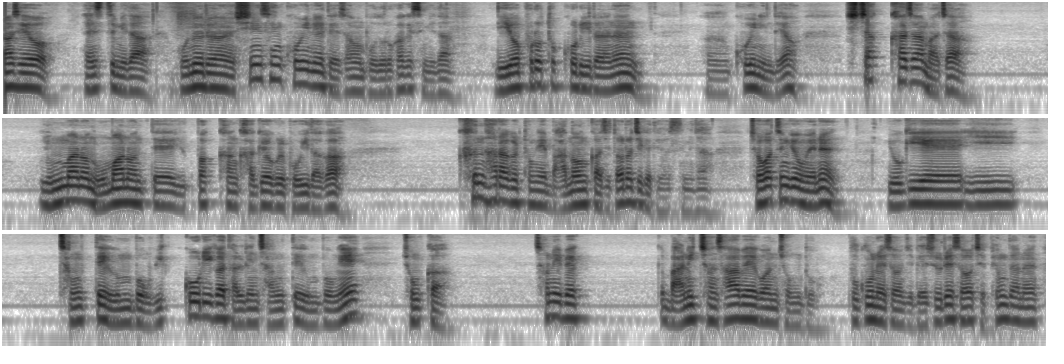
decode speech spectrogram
안녕하세요. 엔스트입니다. 오늘은 신생 코인에 대해서 한번 보도록 하겠습니다. 니어 프로토콜이라는 어, 코인인데요. 시작하자마자 6만원, 5만원대에 육박한 가격을 보이다가 큰 하락을 통해 만원까지 떨어지게 되었습니다. 저 같은 경우에는 여기에 이 장대 음봉, 윗꼬리가 달린 장대 음봉의 종가 1200, 12,400원 정도 부근에서 이제 매수를 해서 제 평단은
